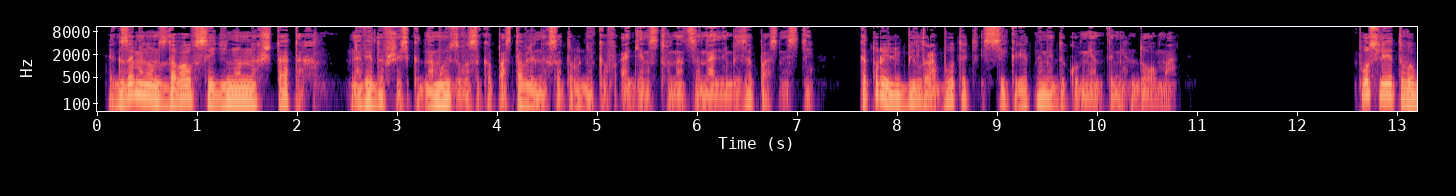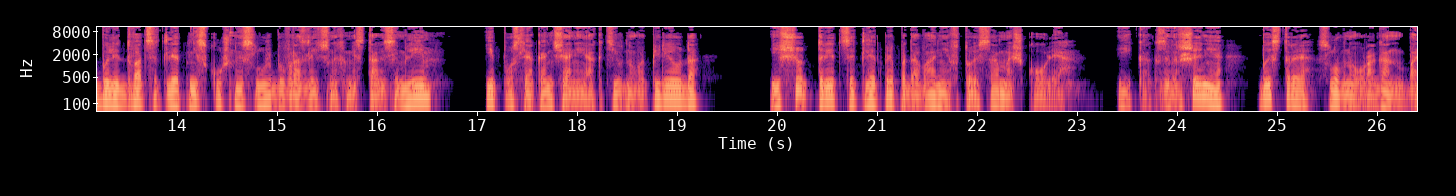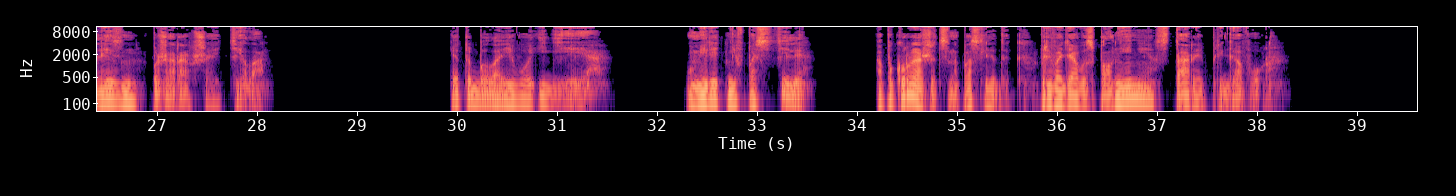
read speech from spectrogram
Экзамен он сдавал в Соединенных Штатах, наведавшись к одному из высокопоставленных сотрудников Агентства национальной безопасности, который любил работать с секретными документами дома. После этого были 20 лет нескучной службы в различных местах Земли, и после окончания активного периода еще 30 лет преподавания в той самой школе. И, как завершение, быстрая, словно ураган, болезнь, пожиравшая тело. Это была его идея. Умереть не в постели, а покуражиться напоследок, приводя в исполнение старый приговор.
